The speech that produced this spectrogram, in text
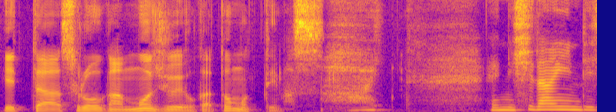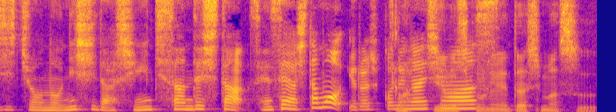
いったスローガンも重要かと思っています。はい。西田院理事長の西田真一さんでした。先生、明日もよろしくお願いします。よろしくお願いいたします。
